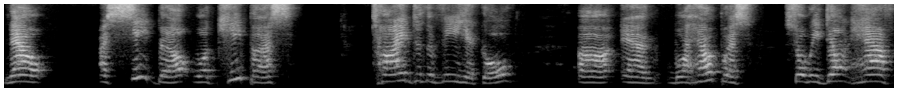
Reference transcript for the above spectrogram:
Now, a seatbelt will keep us tied to the vehicle uh, and will help us so we don't have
